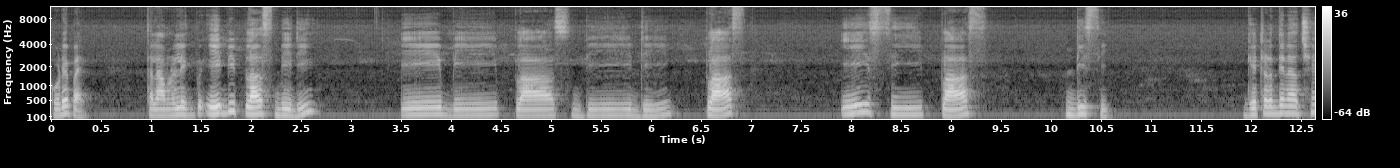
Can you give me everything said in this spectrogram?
করে পাই। তাহলে আমরা লিখব A B plus BD A B plus BD plus A C plus DC greater than আছে,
